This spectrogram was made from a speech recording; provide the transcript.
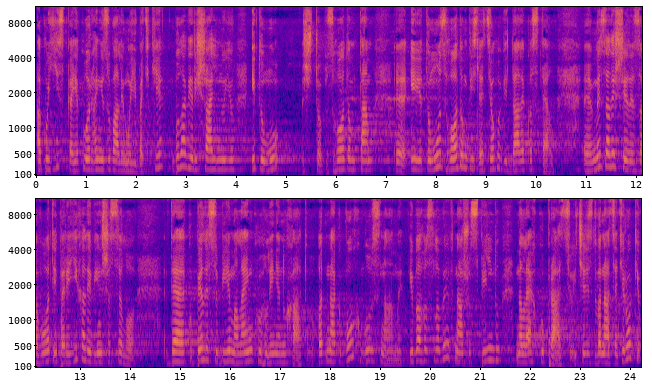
а поїздка, яку організували мої батьки, була вирішальною і тому, щоб згодом там, е, і тому згодом після цього віддали костел. Е, Ми залишили завод і переїхали в інше село, де купили собі маленьку глиняну хату. Однак Бог був з нами і благословив нашу спільну нелегку працю. І через 12 років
